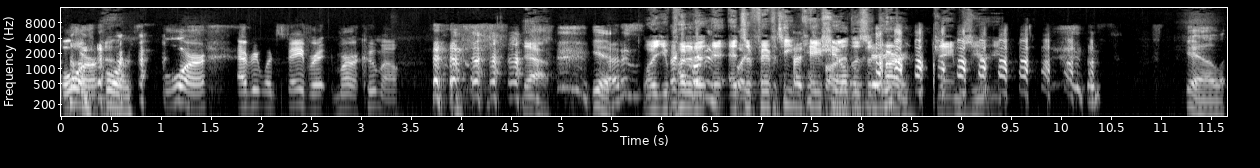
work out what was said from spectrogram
Or- of course, or everyone's favorite Murakumo. Yeah. yeah. That is, Well, you that put card it. is, It's like, a 15k protect shield card, as a card, James. You're, you Yeah, like-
